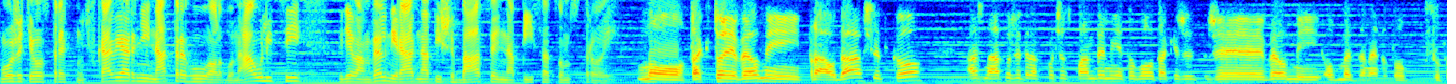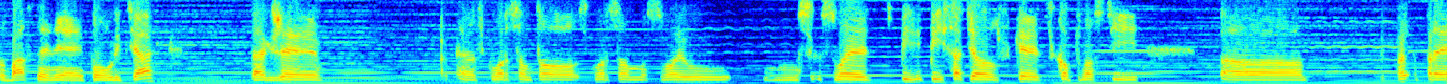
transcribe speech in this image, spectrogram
Môžete ho stretnúť v kaviarni, na trhu alebo na ulici, kde vám veľmi rád napíše báseň na písacom stroji. No, tak to je veľmi pravda všetko až na to, že teraz počas pandémie to bolo také, že, že veľmi obmedzené toto, toto básnenie po uliciach. Takže e, skôr som to, skôr som svoju, svoje písateľské schopnosti uh, pre, pre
